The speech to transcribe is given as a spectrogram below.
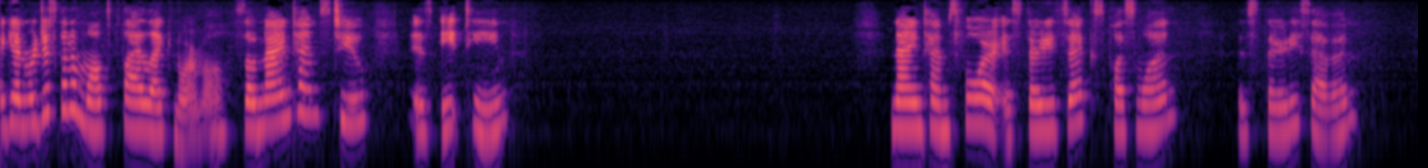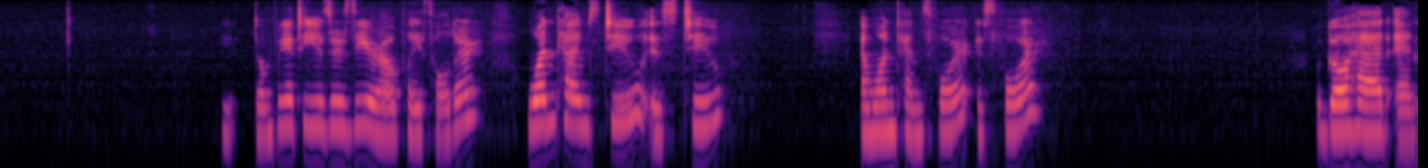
Again, we're just going to multiply like normal. So 9 times 2 is 18. 9 times 4 is 36 plus 1 is 37. Don't forget to use your 0 placeholder. 1 times 2 is 2. And 1 times 4 is 4. We'll go ahead and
